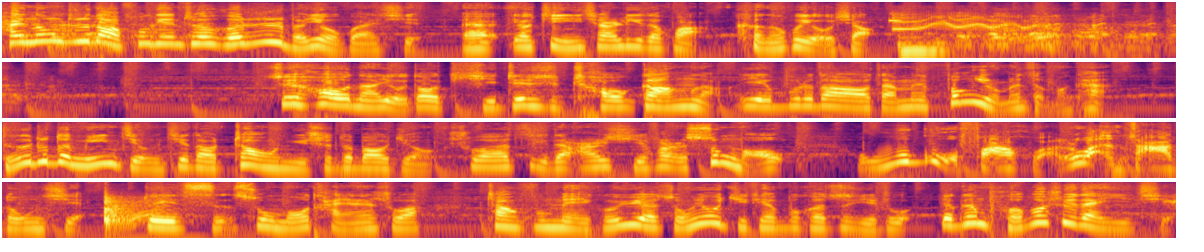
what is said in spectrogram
还能知道丰田车和日本有关系？哎，要尽一下力的话，可能会有效。最后呢，有道题真是超纲了，也不知道咱们风友们怎么看。德州的民警接到赵女士的报警，说自己的儿媳妇宋某无故发火乱砸东西。对此，宋某坦言说，丈夫每个月总有几天不和自己住，要跟婆婆睡在一起。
